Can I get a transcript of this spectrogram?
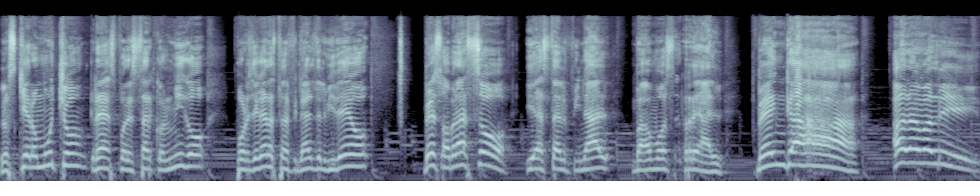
Los quiero mucho, gracias por estar conmigo, por llegar hasta el final del video. Beso, abrazo y hasta el final vamos real. ¡Venga! ¡A la Madrid!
